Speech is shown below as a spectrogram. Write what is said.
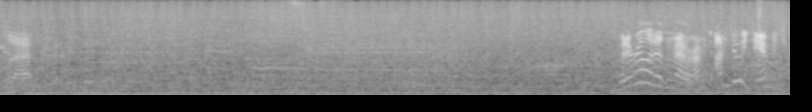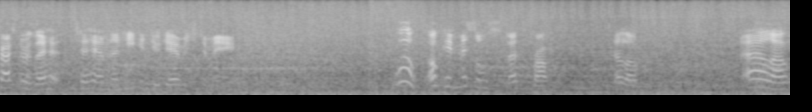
Dodge that. But it really doesn't matter. I'm, I'm doing damage faster than, to him than he can do damage to me. Whoa! Okay, missiles. That's a problem. Hello. Hello.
